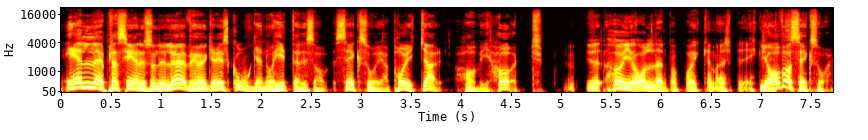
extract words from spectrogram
Eller placerades under lövhögar i skogen och hittades av sexåriga pojkar, har vi hört. Höj åldern på pojkarna. Jag var sex år.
